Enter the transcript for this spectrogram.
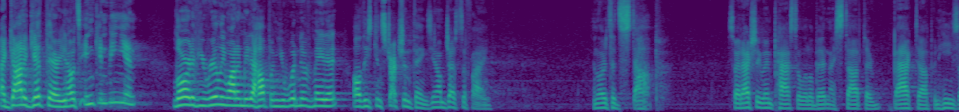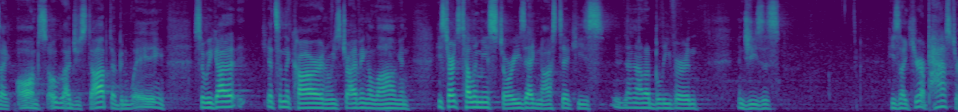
I got to get there. You know, it's inconvenient. Lord, if you really wanted me to help him, you wouldn't have made it all these construction things. You know, I'm justifying. And the Lord said, stop. So I'd actually went past a little bit and I stopped. I backed up and he's like, oh, I'm so glad you stopped. I've been waiting. So we got, gets in the car and he's driving along and he starts telling me his story. He's agnostic, he's not a believer in, in Jesus. He's like, You're a pastor.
